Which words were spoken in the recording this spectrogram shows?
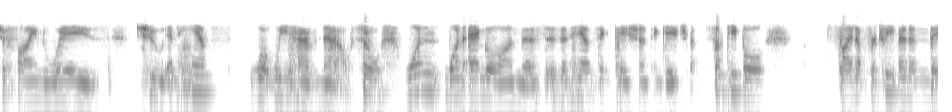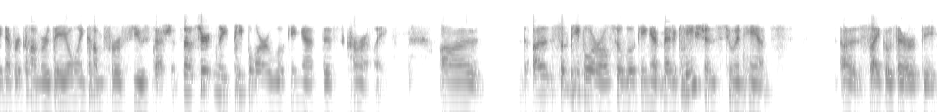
to find ways to enhance what we have now. So one one angle on this is enhancing patient engagement. Some people sign up for treatment and they never come or they only come for a few sessions. Now certainly people are looking at this currently. Uh, uh, some people are also looking at medications to enhance uh, psychotherapy.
